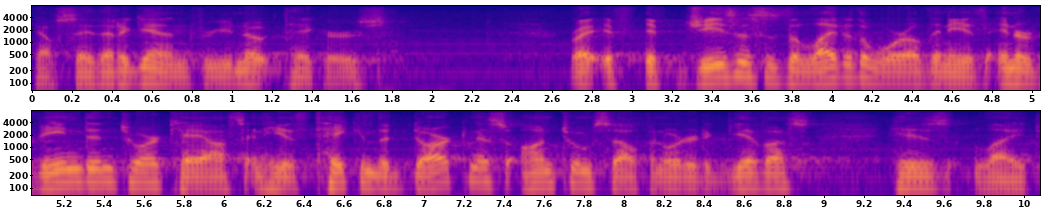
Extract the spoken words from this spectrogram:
I'll say that again for you note takers. Right? If, if Jesus is the light of the world and he has intervened into our chaos and he has taken the darkness onto himself in order to give us his light,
